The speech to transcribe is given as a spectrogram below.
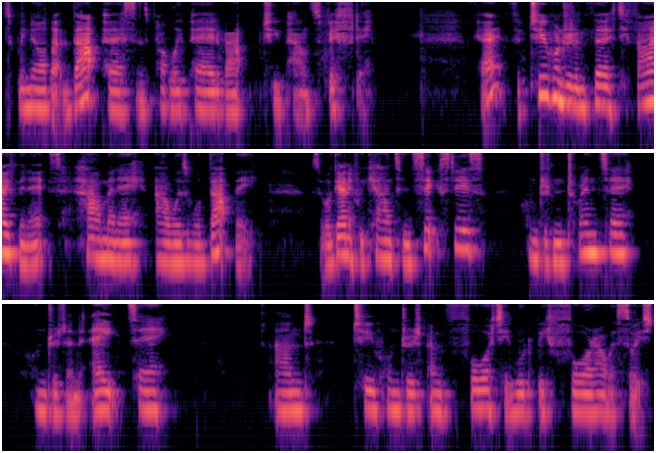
So we know that that person's probably paid about £2.50. Okay, for 235 minutes, how many hours would that be? So again, if we count in 60s, 120, 180 and 240 would be four hours. So it's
